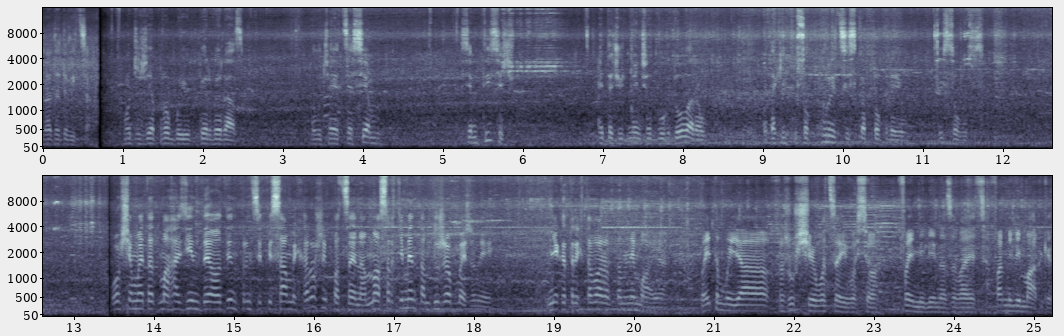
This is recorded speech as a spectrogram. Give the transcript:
Треба дивитися. Отже ж я пробую перший раз. Получається 7, 7 тисяч. Это чуть менше 2 доларів. Отакий кусок куриці з картоплею і соус. В общем, этот магазин D1, в принципі, самый хороший по ценам, но ассортимент там дуже обмежений. Некоторих товарів там немає. Поэтому я хожу ще в оцей ось Family називається, Family Market.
